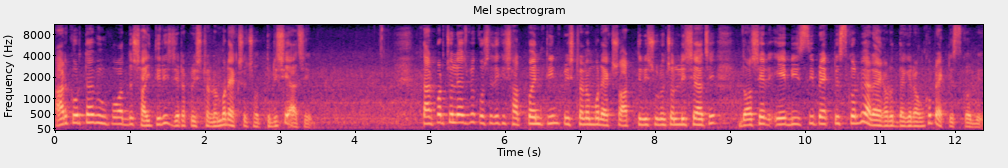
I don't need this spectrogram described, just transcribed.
আর করতে হবে উপপাদ্য সাঁত্রিশ যেটা পৃষ্ঠা নম্বর একশো ছত্রিশে আছে। তারপর চলে আসবে কোষে দেখি সাত পয়েন্ট তিন, পৃষ্ঠা নম্বর একশো আটত্রিশ, উনচল্লিশে আছে, দশের এ বিসি প্র্যাকটিস করবে আর এগারোর দাগের অঙ্ক প্র্যাকটিস করবে।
